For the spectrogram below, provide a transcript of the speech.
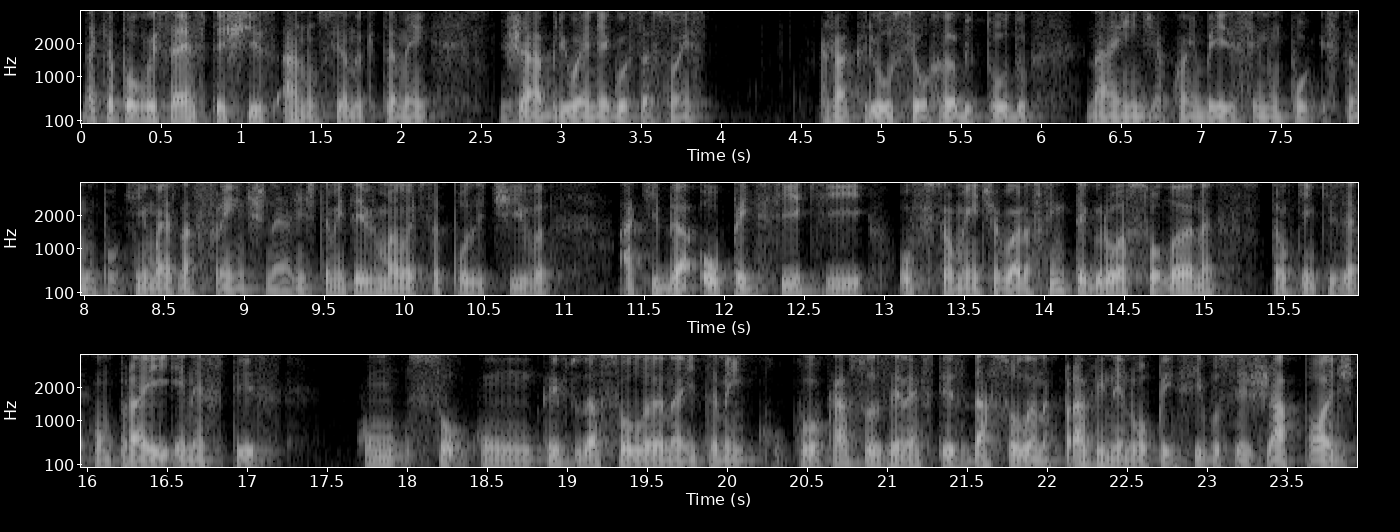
Daqui a pouco vai ser a FTX anunciando que também já abriu aí negociações, já criou seu hub todo na Índia, Coinbase sendo um estando um pouquinho mais na frente, né? A gente também teve uma notícia positiva aqui da OpenSea, que oficialmente agora se integrou a Solana, então quem quiser comprar aí NFTs com, so, com cripto da Solana e também colocar suas NFTs da Solana para vender no OpenSea, você já pode,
